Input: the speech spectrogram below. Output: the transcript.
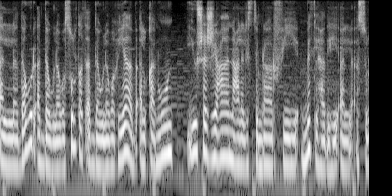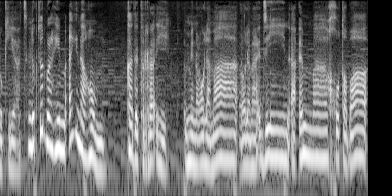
الدور الدولة وسلطة الدولة وغياب القانون يشجعان على الاستمرار في مثل هذه السلوكيات. دكتور إبراهيم أين هم قادة الرأي من علماء علماء دين أئمة خطباء.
